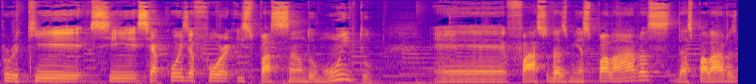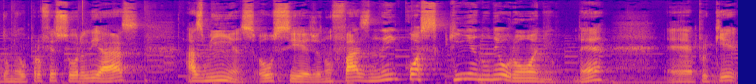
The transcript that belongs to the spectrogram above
porque se, se a coisa for espaçando muito, é, faço das minhas palavras, das palavras do meu professor, aliás, as minhas, ou seja, não faz nem cosquinha no neurônio, né? É, porque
